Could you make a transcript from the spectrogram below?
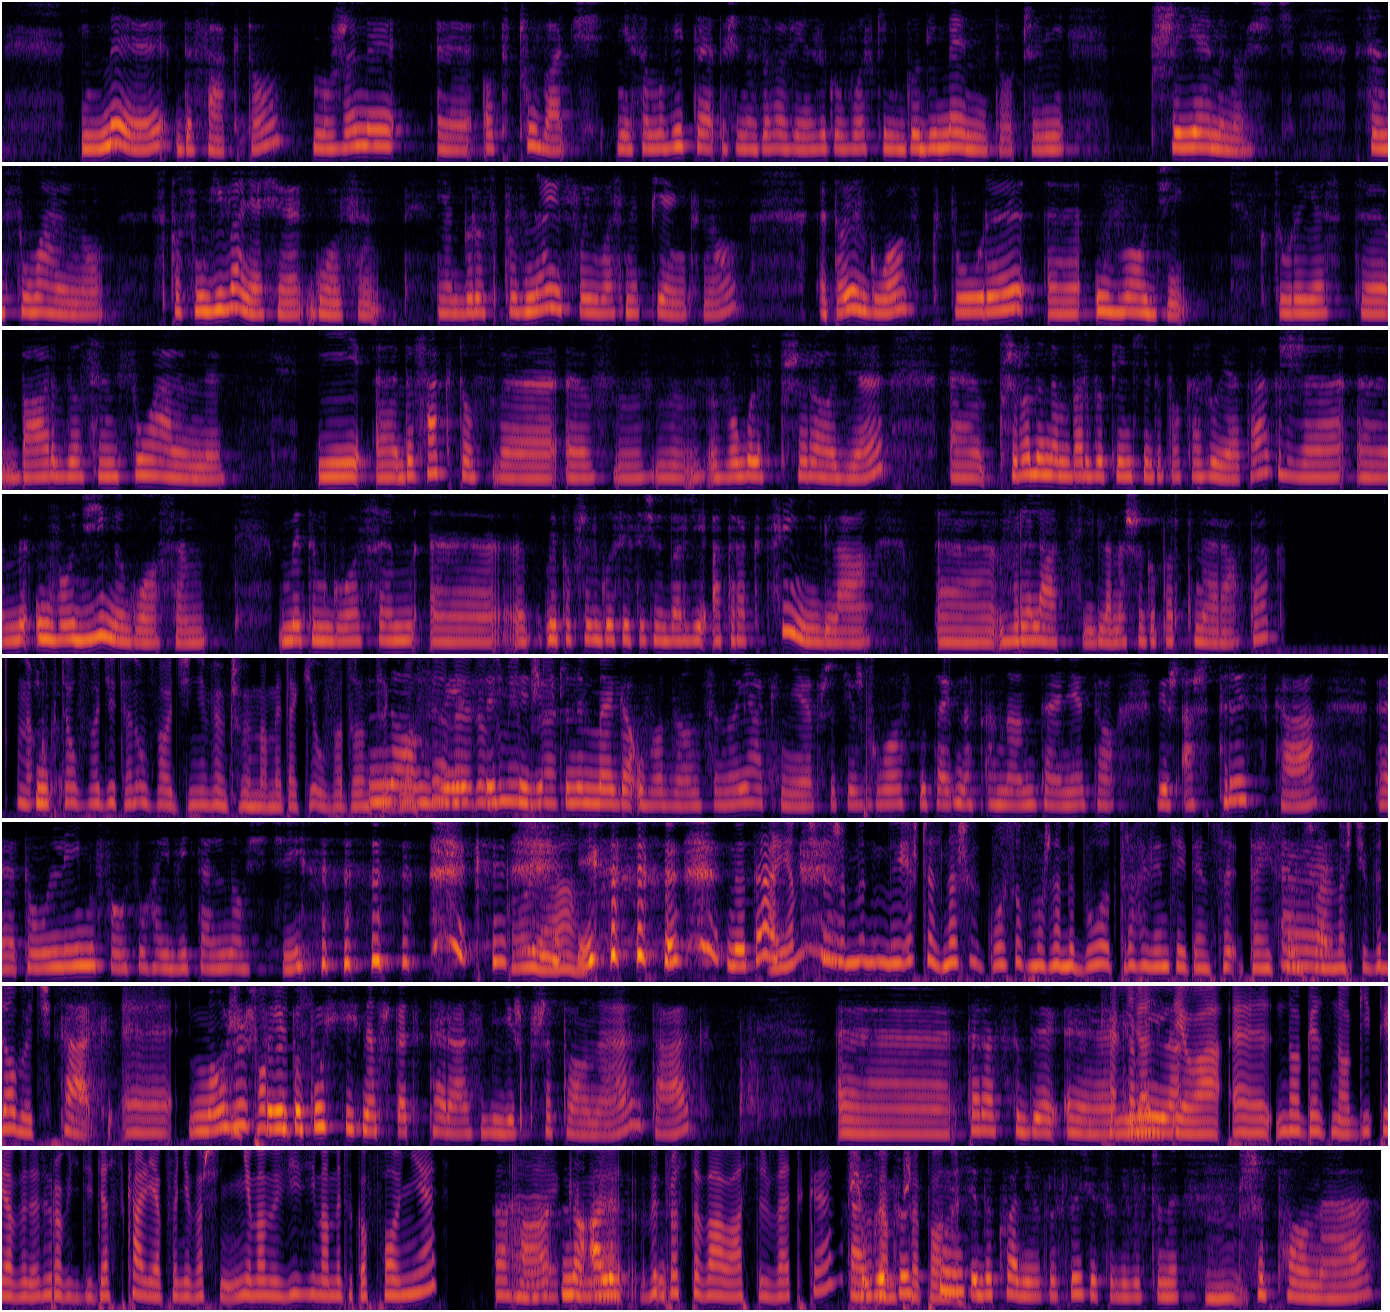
I my de facto możemy y, odczuwać niesamowite, to się nazywa w języku włoskim godimento, czyli przyjemność sensualną z posługiwania się głosem. Jakby rozpoznaje swoje własne piękno. To jest głos, który y, uwodzi, który jest e, bardzo sensualny. I e, de facto e, w, w, w ogóle w przyrodzie, przyroda nam bardzo pięknie to pokazuje, tak, że my uwodzimy głosem. My tym głosem, my poprzez głos jesteśmy bardziej atrakcyjni dla, w relacji dla naszego partnera, tak? No, Kim... kto uwodzi, ten uwodzi. Nie wiem, czy my mamy takie uwodzące no, głosy, ale rozumiem, że... dziewczyny mega uwodzące. No jak nie? Przecież głos tutaj na, na antenie to, wiesz, aż tryska e, tą limfą, słuchaj, witalności. O ja. no tak. A ja myślę, że my, jeszcze z naszych głosów można by było trochę więcej ten, tej e, sensualności wydobyć. Tak. E, Możesz powiedz... sobie popuścić na przykład teraz, widzisz, przeponę, tak? E, teraz sobie e, Kamila, Kamila zdjęła e, nogę z nogi, to ja będę tu robić didaskalia, ponieważ nie mamy wizji, mamy tylko fonię. Aha, e, no ale... Wyprostowała sylwetkę, tak, szukam przepony. dokładnie, wyprostujcie sobie dziewczyny mm. przeponę.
